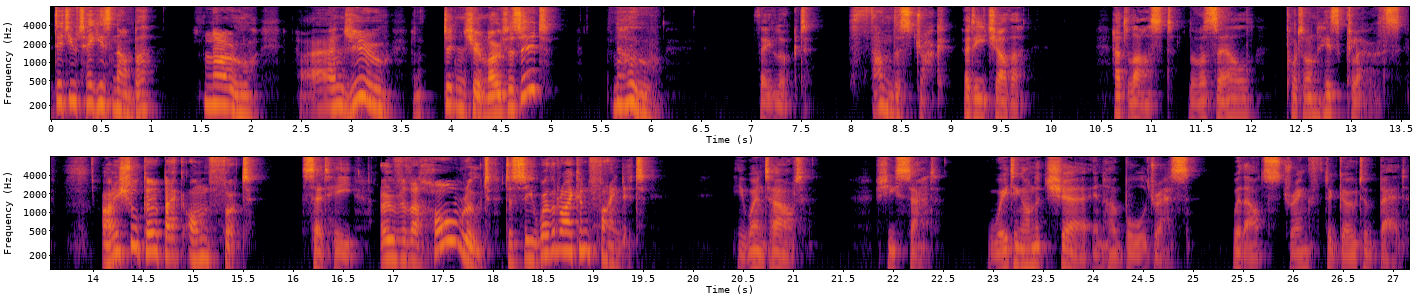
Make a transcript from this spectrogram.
Did you take his number? No. And you, didn't you notice it? No. They looked, thunderstruck, at each other. At last, Loisel put on his clothes. I shall go back on foot, said he, over the whole route to see whether I can find it. He went out she sat, waiting on a chair in her ball dress, without strength to go to bed,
